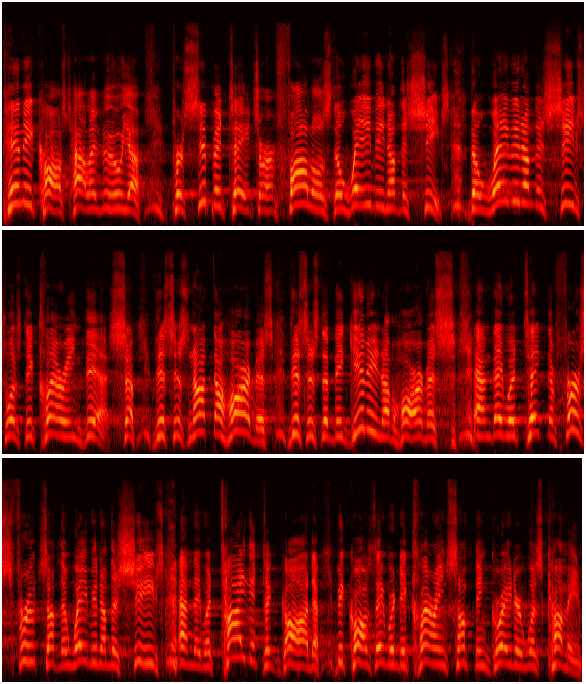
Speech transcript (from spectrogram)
Pentecost, hallelujah, precipitates or follows the waving of the sheaves. The waving of the sheaves was declaring this this is not the harvest, this is the beginning of harvest. And they would take the first fruits of the waving of the sheaves and they would tithe it to God because they were declaring something greater was coming.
